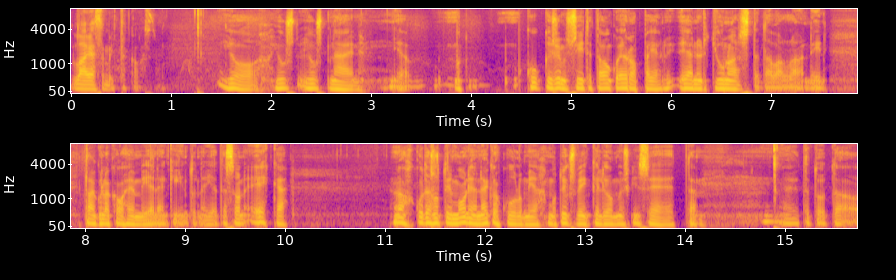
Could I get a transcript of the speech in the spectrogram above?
laajassa mittakaavassa. Joo, just, just näin. Ja, mutta kysymys siitä, että onko Eurooppa jäänyt, junasta tavallaan, niin tämä on kyllä kauhean mielenkiintoinen. Ja tässä on ehkä, no kuten sanottiin, monia näkökulmia, mutta yksi vinkkeli on myöskin se, että, että tota,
